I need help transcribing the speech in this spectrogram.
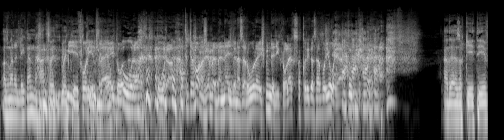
Az már elég lenne? Hát, vagy, vagy Mi két, forint két le, egy dollár, óra. óra. Hát, hogyha van a zsebedben 40 ezer óra, és mindegyik Rolex, akkor igazából jól jártunk. Hát de ez a két év,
